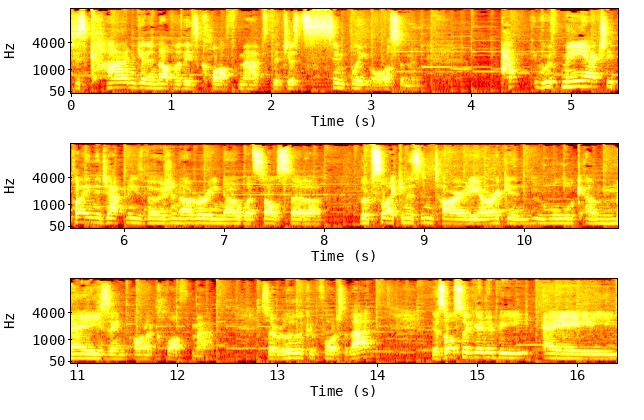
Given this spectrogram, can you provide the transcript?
just can't get enough of these cloth maps. They're just simply awesome. And with me actually playing the Japanese version, I already know what Celceta looks like in its entirety. I reckon it will look amazing on a cloth map. So really looking forward to that. There's also going to be a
